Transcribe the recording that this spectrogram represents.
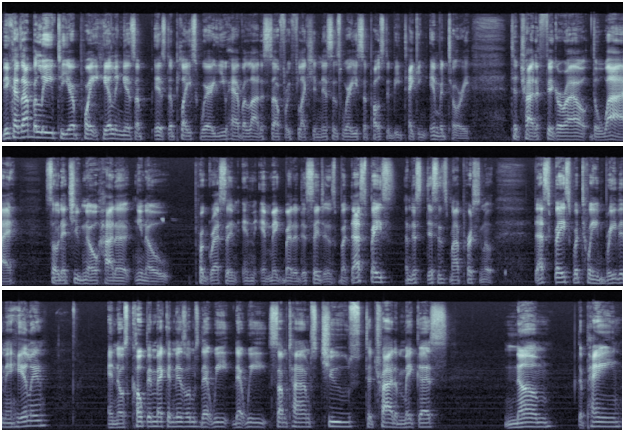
because I believe to your point, healing is a is the place where you have a lot of self reflection. This is where you're supposed to be taking inventory to try to figure out the why, so that you know how to you know progress and, and, and make better decisions. But that space, and this this is my personal, that space between breathing and healing and those coping mechanisms that we that we sometimes choose to try to make us numb the pain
